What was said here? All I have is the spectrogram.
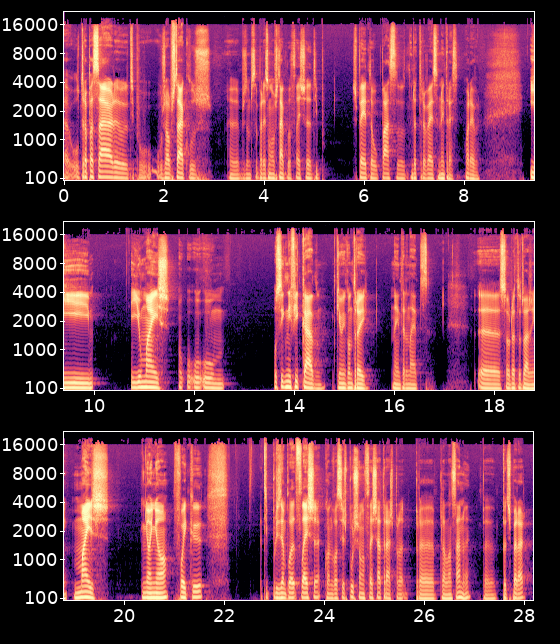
uh, ultrapassar tipo, os obstáculos. Uh, por exemplo, se aparece um obstáculo, a flecha tipo espeta ou passa, atravessa, não interessa, whatever. E, e o mais. O, o, o, o significado que eu encontrei na internet uh, sobre a tatuagem mais nhonhó foi que, tipo, por exemplo, a flecha, quando vocês puxam a flecha atrás para, para, para lançar, não é? Para, para disparar,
